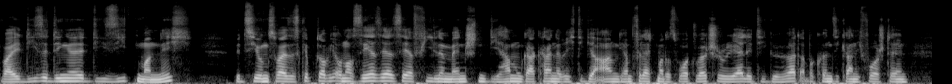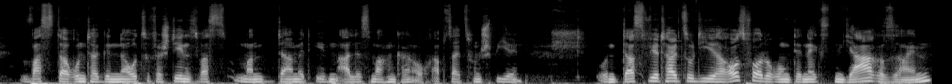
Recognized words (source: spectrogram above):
weil diese Dinge, die sieht man nicht. Beziehungsweise es gibt, glaube ich, auch noch sehr, sehr, sehr viele Menschen, die haben gar keine richtige Ahnung. Die haben vielleicht mal das Wort Virtual Reality gehört, aber können sich gar nicht vorstellen, was darunter genau zu verstehen ist, was man damit eben alles machen kann, auch abseits von Spielen. Und das wird halt so die Herausforderung der nächsten Jahre sein.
